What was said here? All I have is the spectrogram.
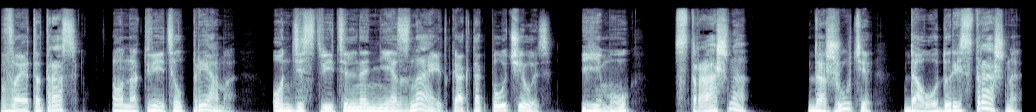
В этот раз он ответил прямо. Он действительно не знает, как так получилось. Ему страшно. До жути, до одури страшно.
